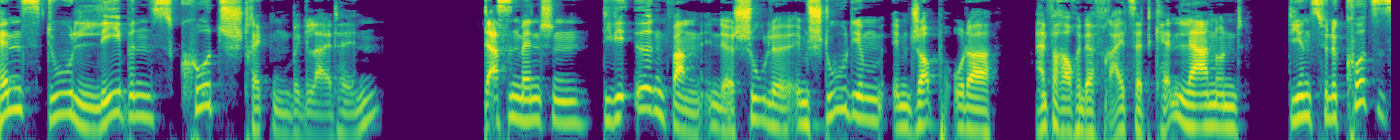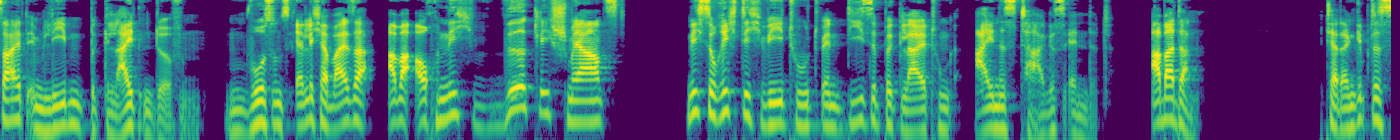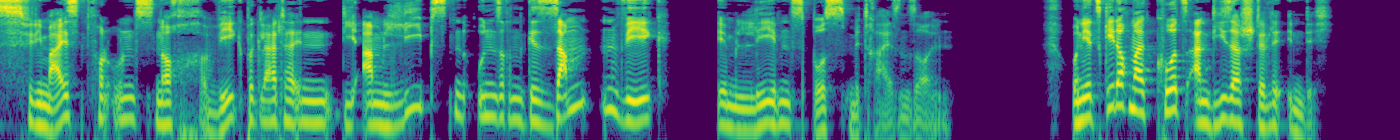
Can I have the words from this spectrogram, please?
Kennst du Lebenskurzstreckenbegleiterinnen? Das sind Menschen, die wir irgendwann in der Schule, im Studium, im Job oder einfach auch in der Freizeit kennenlernen und die uns für eine kurze Zeit im Leben begleiten dürfen. Wo es uns ehrlicherweise aber auch nicht wirklich schmerzt, nicht so richtig wehtut, wenn diese Begleitung eines Tages endet. Aber dann. Tja, dann gibt es für die meisten von uns noch WegbegleiterInnen, die am liebsten unseren gesamten Weg im Lebensbus mitreisen sollen. Und jetzt geh doch mal kurz an dieser Stelle in dich.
